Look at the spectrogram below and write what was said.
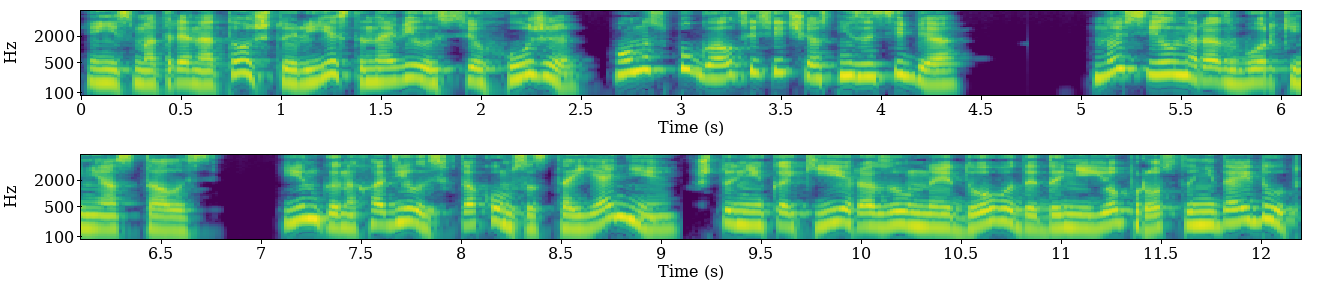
И несмотря на то, что Илье становилось все хуже, он испугался сейчас не за себя. Но сил на разборки не осталось. Инга находилась в таком состоянии, что никакие разумные доводы до нее просто не дойдут.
